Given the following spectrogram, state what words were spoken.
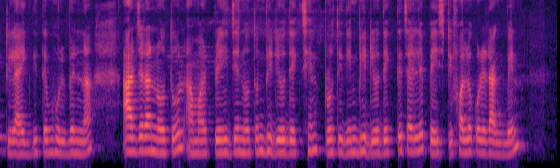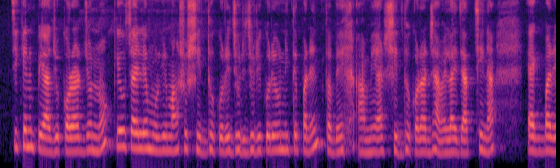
একটি লাইক দিতে ভুলবেন না। আর যারা নতুন আমার পেজে নতুন ভিডিও দেখছেন, প্রতিদিন ভিডিও দেখতে চাইলে পেজটি ফলো করে রাখবেন। চিকেন পেঁয়াজও করার জন্য কেউ চাইলে মুরগির মাংস সিদ্ধ করে ঝুরি ঝুরি করেও নিতে পারেন, তবে আমি আর সিদ্ধ করার ঝামেলায় যাচ্ছি না। একবারে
